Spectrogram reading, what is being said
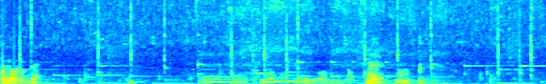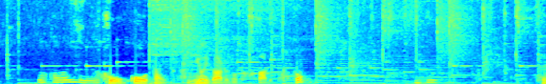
っぱいあるねわかわいいね。え芳香タイプ。匂いがあるのとかがあるってこうん。とへ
